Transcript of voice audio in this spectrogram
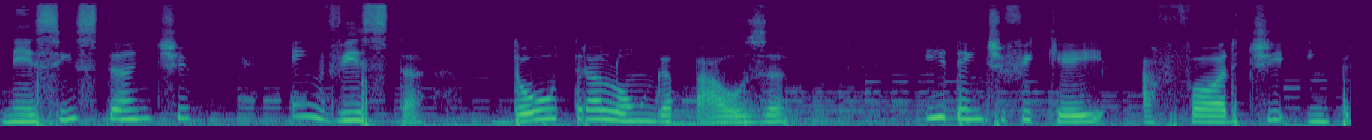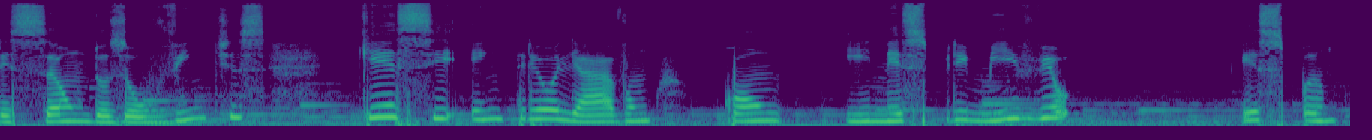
Nesse instante, em vista doutra longa pausa, identifiquei a forte impressão dos ouvintes que se entreolhavam com inexprimível espanto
